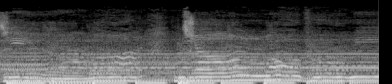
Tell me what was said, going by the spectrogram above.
尽了我，你叫我不明。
